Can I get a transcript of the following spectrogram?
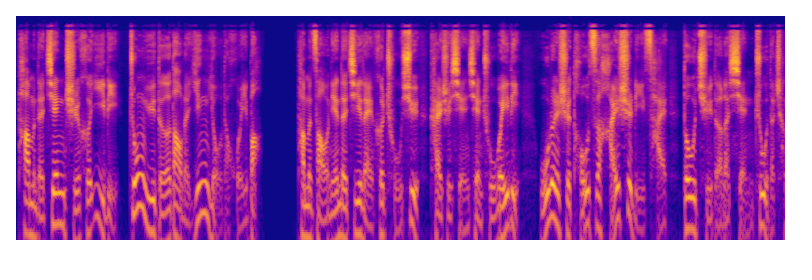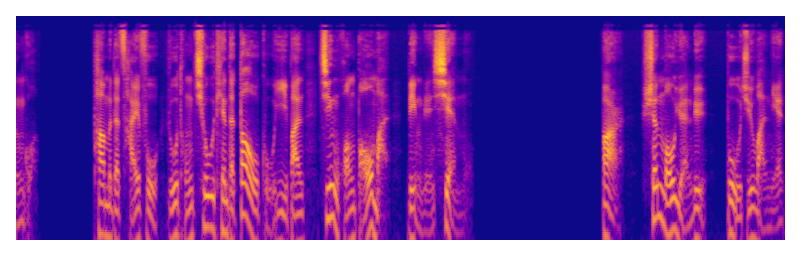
他们的坚持和毅力终于得到了应有的回报。他们早年的积累和储蓄开始显现出威力，无论是投资还是理财，都取得了显著的成果。他们的财富如同秋天的稻谷一般金黄饱满，令人羡慕。二深谋远虑，布局晚年。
